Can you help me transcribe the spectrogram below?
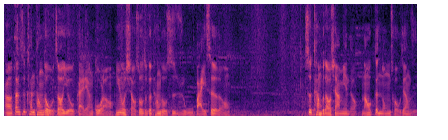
啊，但是看汤头我知道有改良过了哦，因为我小时候这个汤头是乳白色的哦，是看不到下面的哦，然后更浓稠这样子，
